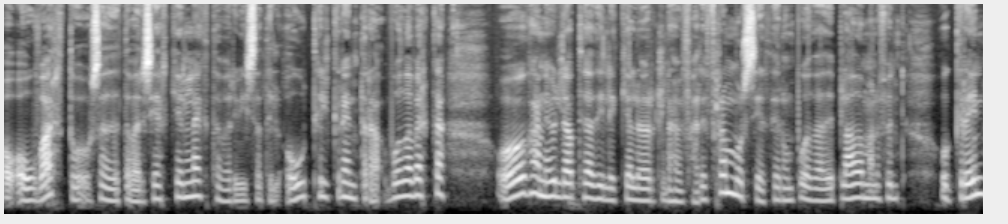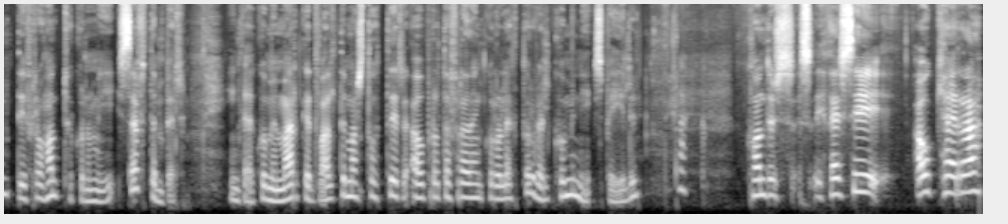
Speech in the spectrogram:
á óvart og sagði að þetta væri sérkjænlegt, það væri vísa til ótilgreindra voðaverka og hann hefur látið að því líkja lögurgluna hafi farið fram úr sér þegar hún bóðaði bladamannafund og greindi frá handtökunum í september. Hingaði komið Marget Valdemarsdóttir, ábrótafræðingur og lektor, velkomin í speilin. Takk. Kondurs, þessi ákæra,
